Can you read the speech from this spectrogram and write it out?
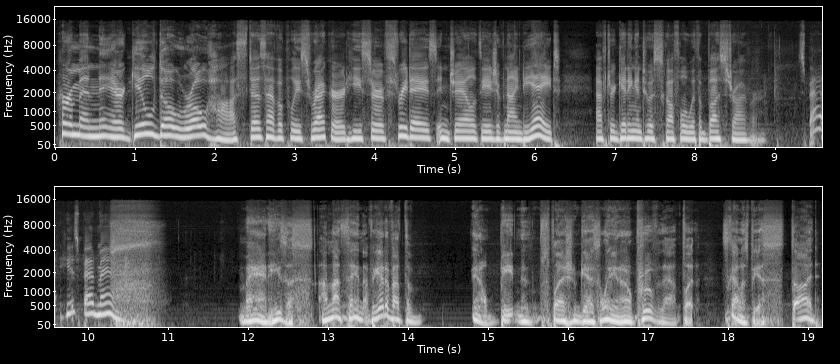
Herman Ergildo Rojas, does have a police record. He served three days in jail at the age of 98 after getting into a scuffle with a bus driver. He's bad. He is a bad man. Man, he's a. I'm not saying that. Forget about the, you know, beating and splashing gasoline. I don't prove that, but this guy must be a stud.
